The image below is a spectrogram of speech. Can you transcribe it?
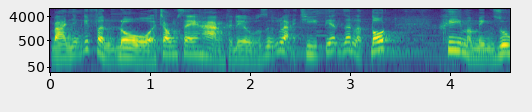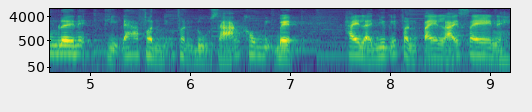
Và những cái phần đồ ở trong xe hàng thì đều giữ lại chi tiết rất là tốt. Khi mà mình zoom lên ấy, thì đa phần những phần đủ sáng không bị bệt. Hay là như cái phần tay lái xe này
